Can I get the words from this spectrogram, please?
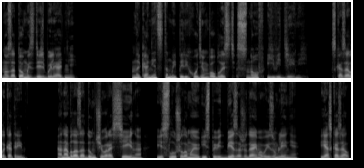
но зато мы здесь были одни. «Наконец-то мы переходим в область снов и видений», — сказала Катрин. Она была задумчиво рассеяна и слушала мою исповедь без ожидаемого изумления. Я сказал,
